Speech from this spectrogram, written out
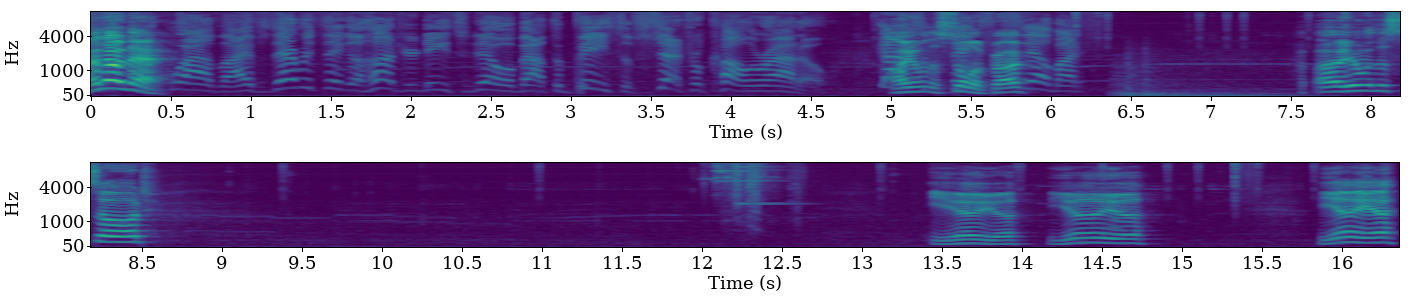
Hello there. Wildlife is everything a hunter needs to know about the beasts of central Colorado. Oh, you want the sword, bro? Oh, you with the sword? Yeah, yeah, yeah, yeah, yeah, yeah.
